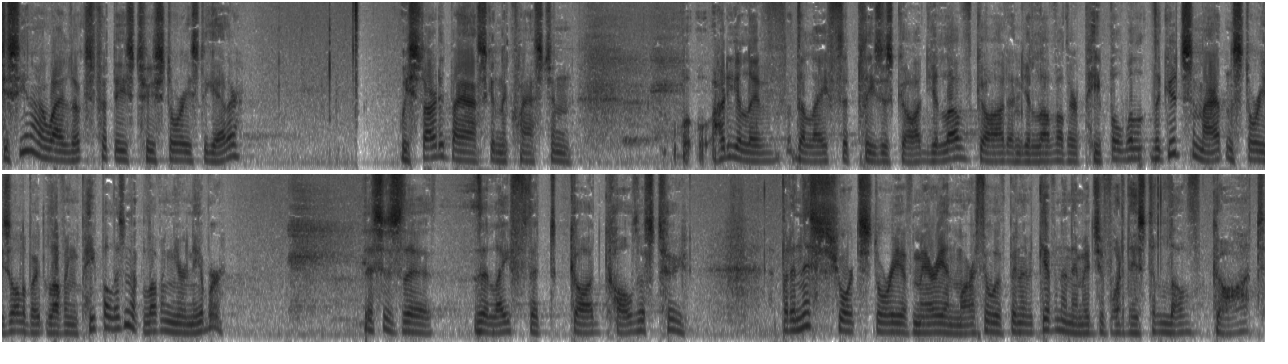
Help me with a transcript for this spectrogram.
Do you see now why Luke's put these two stories together? We started by asking the question how do you live the life that pleases God? You love God and you love other people. Well, the Good Samaritan story is all about loving people, isn't it? Loving your neighbour. This is the, the life that God calls us to. But in this short story of Mary and Martha, we've been given an image of what it is to love God.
